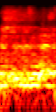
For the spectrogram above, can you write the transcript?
This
